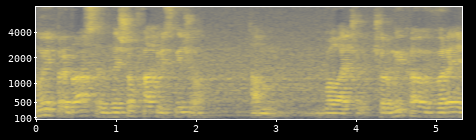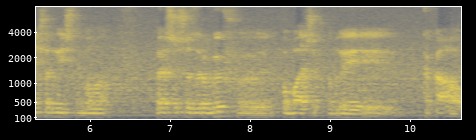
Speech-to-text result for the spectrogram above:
Ну і перебрався, знайшов хату лісничого. Там була чор- чорника, варення чорничне було. Перше, що зробив, е, побачив, коли какао,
